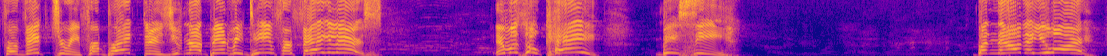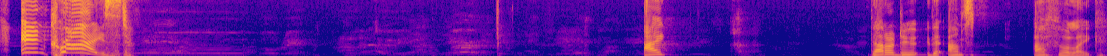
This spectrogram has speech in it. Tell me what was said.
for victory, for breakthroughs. You've not been redeemed for failures. It was okay, BC. But now that you are in Christ, I that'll do that I'm I feel like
